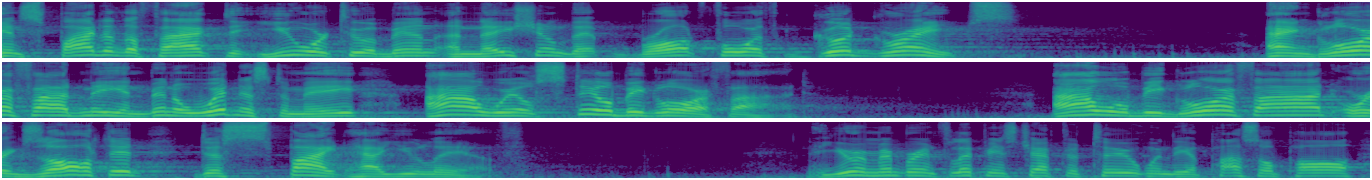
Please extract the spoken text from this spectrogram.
in spite of the fact that you were to have been a nation that brought forth good grapes and glorified me and been a witness to me, I will still be glorified. I will be glorified or exalted despite how you live. Now, you remember in Philippians chapter 2 when the Apostle Paul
